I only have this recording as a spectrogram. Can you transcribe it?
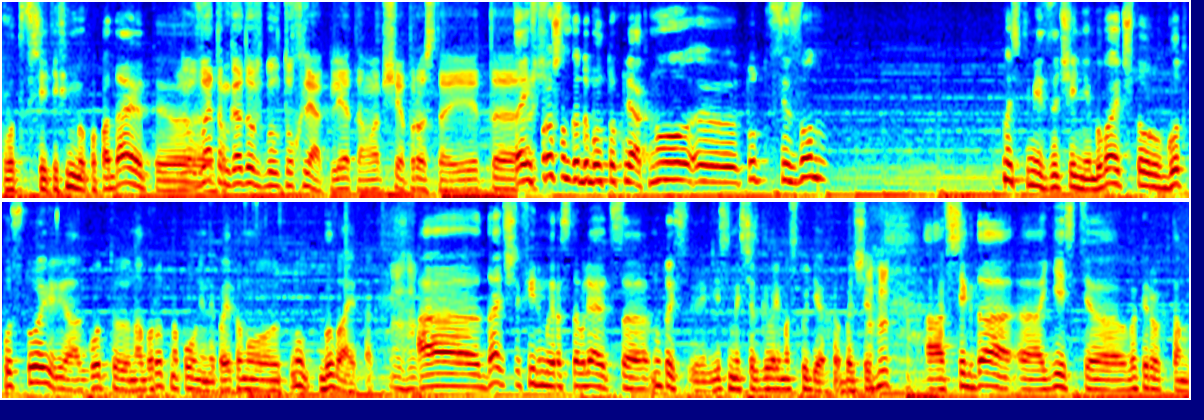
вот все эти фильмы попадают. Ну, в этом году был тухляк летом вообще просто. и это... Да и в прошлом году был тухляк. Ну, э, тут сезон сезонность имеет значение. Бывает, что год пустой, а год, э, наоборот, наполненный. Поэтому, ну, бывает так. Мгм. А дальше фильмы расставляются, ну, то есть, э, если мы сейчас говорим о студиях больших, а, всегда э, есть, во-первых, там,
